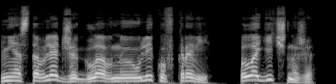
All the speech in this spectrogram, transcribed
Не оставлять же главную улику в крови. Логично же.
